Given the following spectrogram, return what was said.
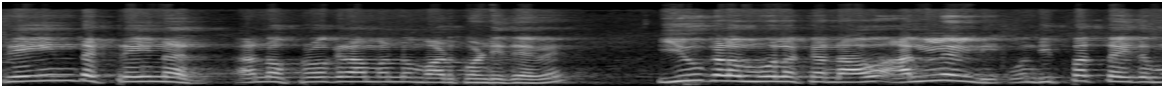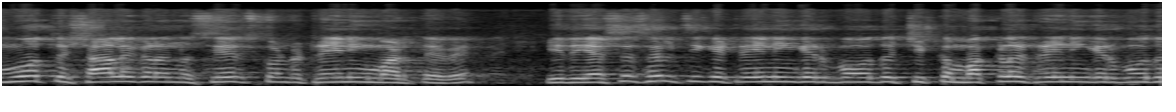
ಟ್ರೈನ್ ದ ಟ್ರೈನರ್ ಅನ್ನೋ ಪ್ರೋಗ್ರಾಮನ್ನು ಮಾಡಿಕೊಂಡಿದ್ದೇವೆ. ಇವುಗಳ ಮೂಲಕ ನಾವು ಅಲ್ಲಲ್ಲಿ ಒಂದು ಇಪ್ಪತ್ತೈದು, ಮೂವತ್ತು ಶಾಲೆಗಳನ್ನು ಸೇರಿಸ್ಕೊಂಡು ಟ್ರೈನಿಂಗ್ ಮಾಡ್ತೇವೆ. ಇದು ಎಸ್ ಎಸ್ ಎಲ್ ಸಿಗೆ ಟ್ರೈನಿಂಗ್ ಇರ್ಬೋದು, ಚಿಕ್ಕ ಮಕ್ಕಳ ಟ್ರೈನಿಂಗ್ ಇರ್ಬೋದು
